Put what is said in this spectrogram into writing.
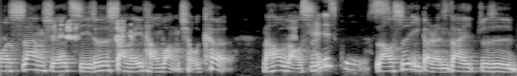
我上学期就是上了一堂网球课。然后老师老师一个人在就是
